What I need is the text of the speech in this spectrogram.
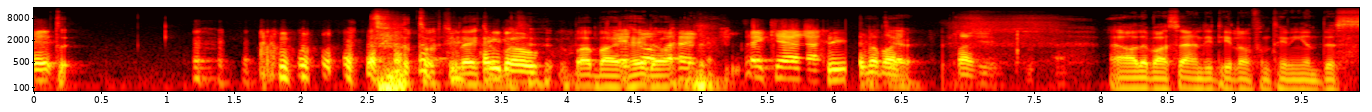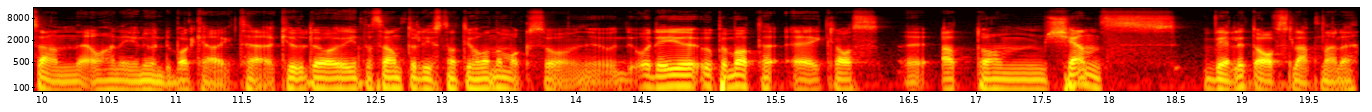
It, Talk to you later. Hej då. Bye bye. Hey, då. Take care. Bye bye. bye. Ja, det var alltså Andy Dillon från tidningen The Sun och han är ju en underbar karaktär. Kul och intressant att lyssna till honom också. Och det är ju uppenbart, eh, Claes, eh, att de känns väldigt avslappnade.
